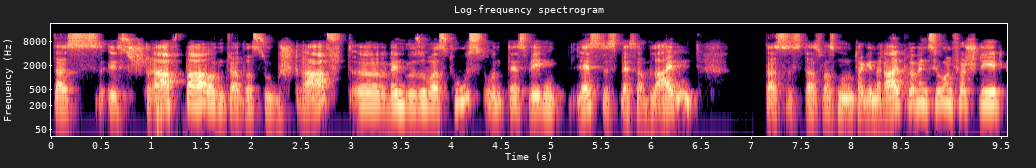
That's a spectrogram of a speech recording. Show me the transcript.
das ist strafbar und da wirst du bestraft, äh, wenn du sowas tust und deswegen lässt es besser bleiben. Das ist das, was man unter Generalprävention versteht.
